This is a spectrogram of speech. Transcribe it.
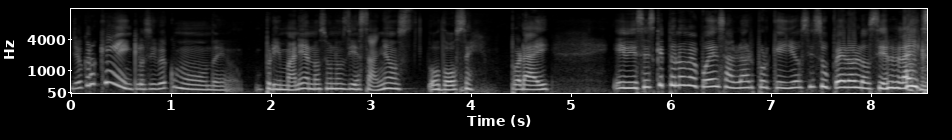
Yo creo que inclusive como de primaria, no sé, unos 10 años o 12, por ahí y dices que tú no me puedes hablar porque yo sí supero los 100 likes.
